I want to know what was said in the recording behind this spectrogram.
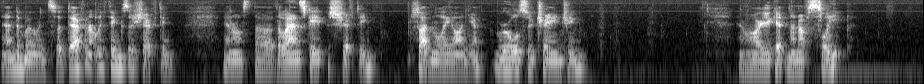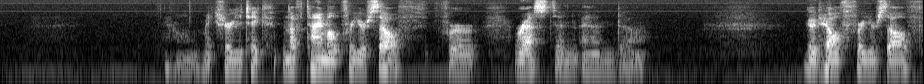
And the moon, so definitely things are shifting. You know, uh, the landscape is shifting suddenly on you. Rules are changing. You know, are you getting enough sleep? you know, make sure you take enough time out for yourself for rest and and uh, good health for yourself.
